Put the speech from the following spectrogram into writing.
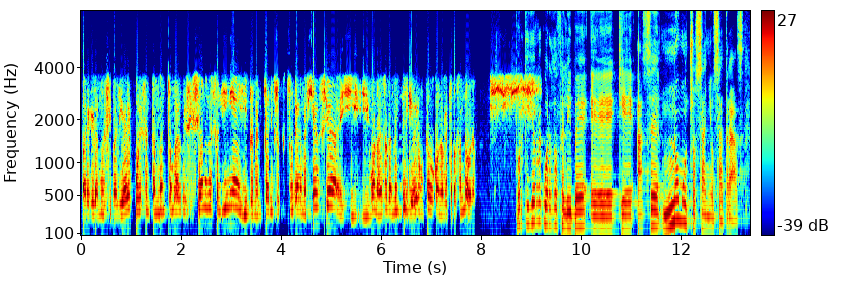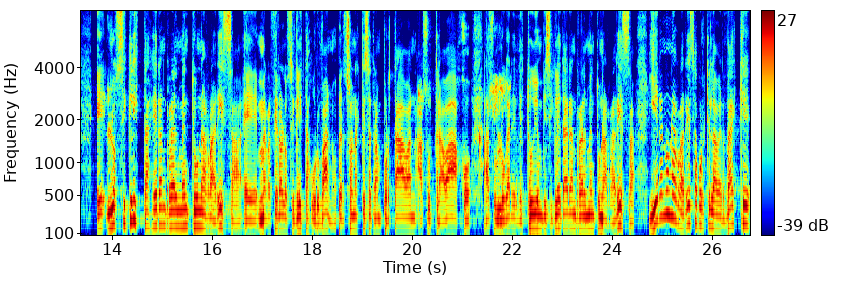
para que las municipalidades pudiesen también tomar decisiones en esa línea e implementar infraestructura de emergencia y, y bueno, eso también tiene que ver un poco con lo que está pasando ahora. Porque yo recuerdo, Felipe, eh, que hace no muchos años atrás eh, los ciclistas eran realmente una rareza, eh, me refiero a los ciclistas urbanos, personas que se transportaban a sus trabajos, a sus lugares de estudio en bicicleta, eran realmente una rareza. Y eran una rareza porque la verdad es que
